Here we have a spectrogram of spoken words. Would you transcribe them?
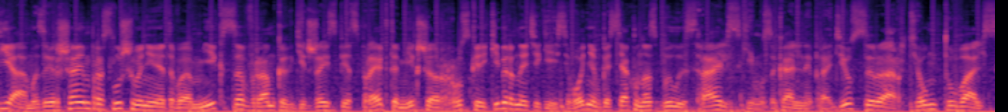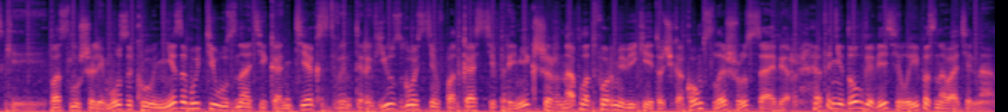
Друзья, мы завершаем прослушивание этого микса в рамках диджей-спецпроекта «Микшер русской кибернетики». И сегодня в гостях у нас был израильский музыкальный продюсер Артем Тувальский. Послушали музыку, не забудьте узнать и контекст в интервью с гостем в подкасте «Премикшер» на платформе vk.com russcyber. Это недолго, весело и познавательно.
